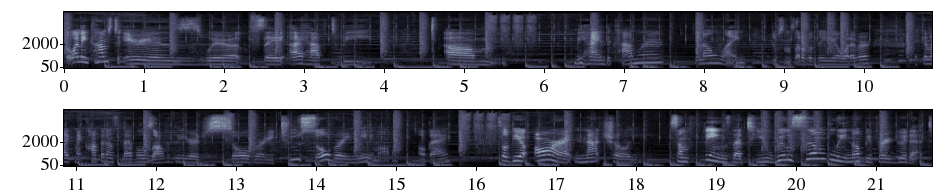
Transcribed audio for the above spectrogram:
But when it comes to areas where, say, I have to be um, behind the camera, you know, like do some sort of a video or whatever, I feel like my confidence levels of the year are just so very, too, so very minimal. Okay? So there are naturally some things that you will simply not be very good at.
